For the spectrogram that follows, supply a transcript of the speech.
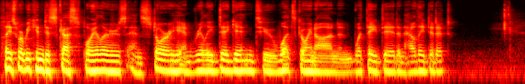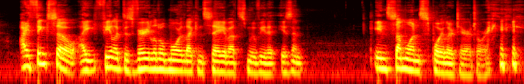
place where we can discuss spoilers and story and really dig into what's going on and what they did and how they did it. I think so. I feel like there's very little more that I can say about this movie that isn't in someone's spoiler territory.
